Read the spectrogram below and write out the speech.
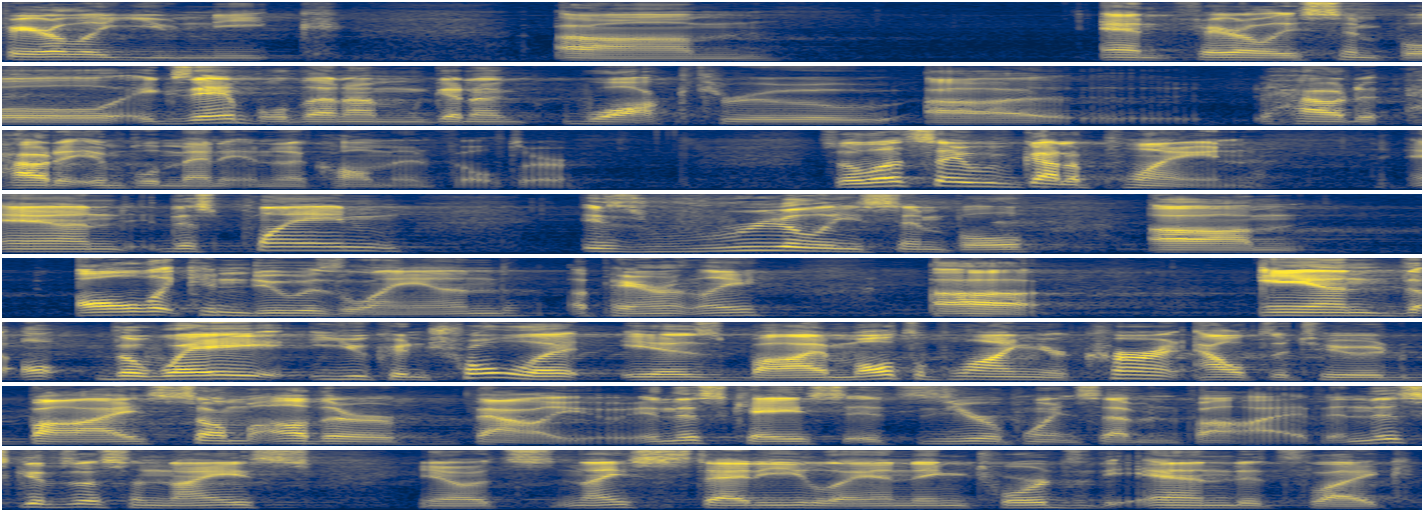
fairly unique um, and fairly simple example that I'm going to walk through uh, how, to, how to implement it in a Kalman filter. So let's say we've got a plane, and this plane is really simple. Um, all it can do is land, apparently. Uh, and the, the, way you control it is by multiplying your current altitude by some other value. In this case, it's 0.75. And this gives us a nice, you know, it's nice steady landing. Towards the end, it's like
